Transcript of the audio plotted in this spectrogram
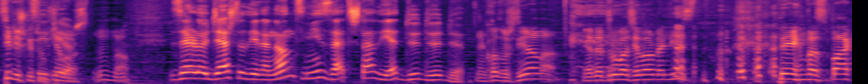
Cili është ky trup qellor? Mm -hmm. 069 20 70 222. Një goxha vështirë valla. Ja te trupa qiellorë me listë. Them pas pak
